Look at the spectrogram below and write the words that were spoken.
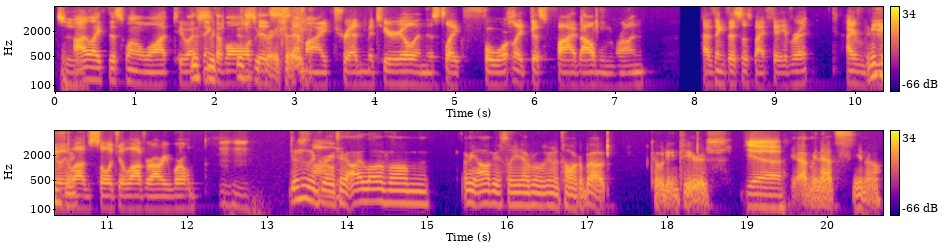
too. I like this one a lot too. I This is think a- of all this is this semi tread material in this like four like this five album run. I think this is my favorite. I really love Soldier Love Rari World. hmm This is a great Um, tape. I love. Um, I mean, obviously everyone's going to talk about Codeine Tears. Yeah, Yeah, I mean that's you know,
